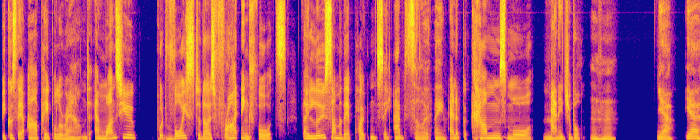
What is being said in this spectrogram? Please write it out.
because there are people around. And once you put voice to those frightening thoughts, they lose some of their potency Absolutely. and it becomes more manageable. Mm-hmm. Yeah. Yeah.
